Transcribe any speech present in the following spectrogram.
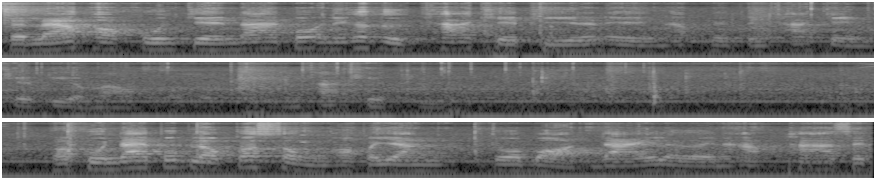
เสร็จแล้วพอคูณ gain ได้ปุ๊บอันนี้ก็คือค่า kp นั่นเองนะครับคือเป็นค่าเกณฑ์ kp ของเราเป็นค่า kp พอคูณได้ปุ๊บเราก็ส่งออกไปยังตัว board drive เลยนะครับ ค่า set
